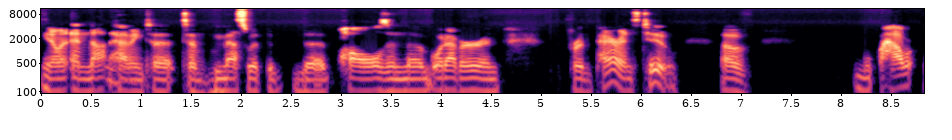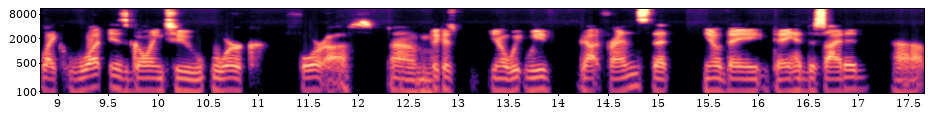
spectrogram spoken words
you know, and not having to, to mess with the, the halls and the whatever. And for the parents too, of how, like, what is going to work for us? Um, Mhm. because, you know, we, we've got friends that, you know, they, they had decided, uh,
